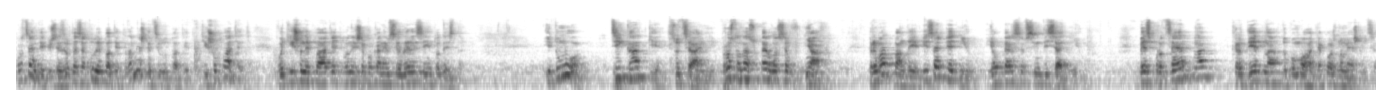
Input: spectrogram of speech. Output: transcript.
проценти пішли. Звертайся, хто буде платити? Там мешканці будуть платити, ті, що платять. Бо ті, що не платять, вони ще поки не вселилися, їм то десь так. І тому ці картки соціальні просто нас уперлося в днях. Приватбанк дає 55 днів, я вперся в 70 днів. Безпроцентна кредитна допомога для кожного мешканця.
